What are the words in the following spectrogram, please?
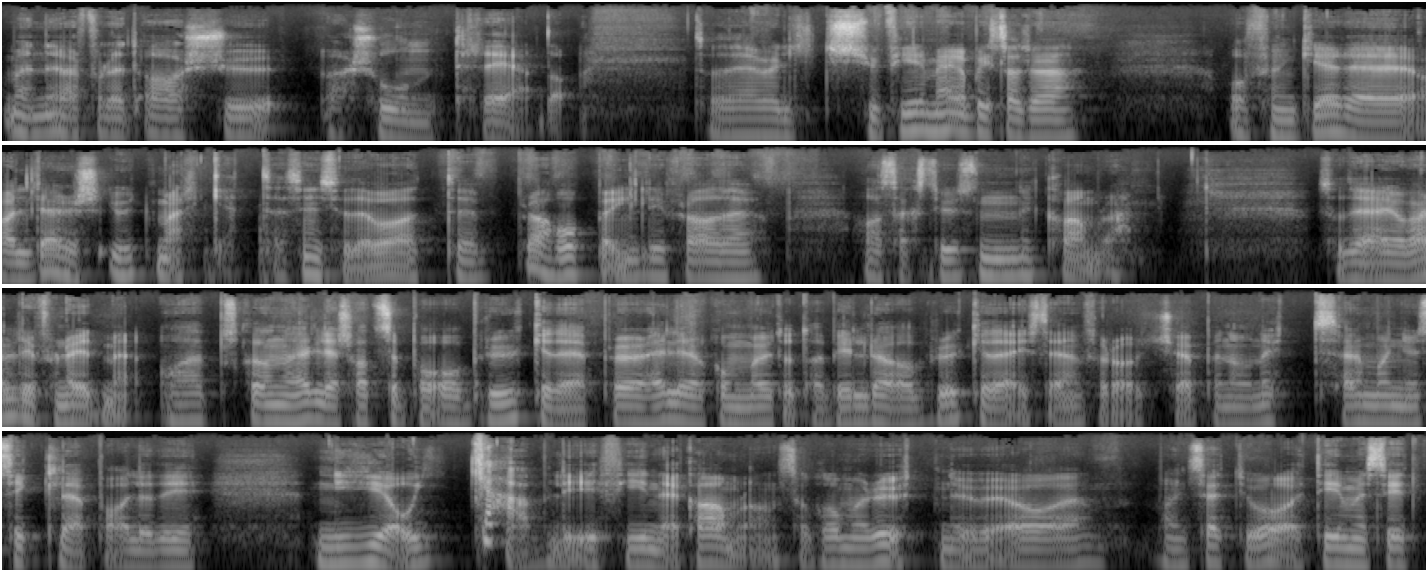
Men i hvert fall et A7 versjon 3, da. Så det er vel 24 megapiksler, tror jeg. Og fungerer aldeles utmerket. Jeg syns jo det var et bra hopp, egentlig, fra det A6000-kameraet. Så det er jeg jo veldig fornøyd med. Og jeg skal heller satse på å bruke det. Prøver heller å komme meg ut og ta bilder og bruke det istedenfor å kjøpe noe nytt. Selv om man jo sikler på alle de nye og jævlig fine kameraene som kommer ut nå. Og eh, man sitter jo òg time sitt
